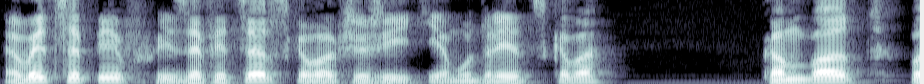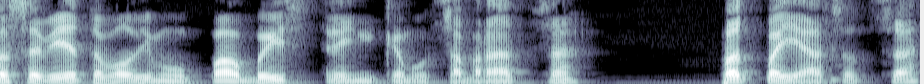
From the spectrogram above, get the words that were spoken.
Выцепив из офицерского общежития Мудрецкого, комбат посоветовал ему по-быстренькому собраться, подпоясаться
